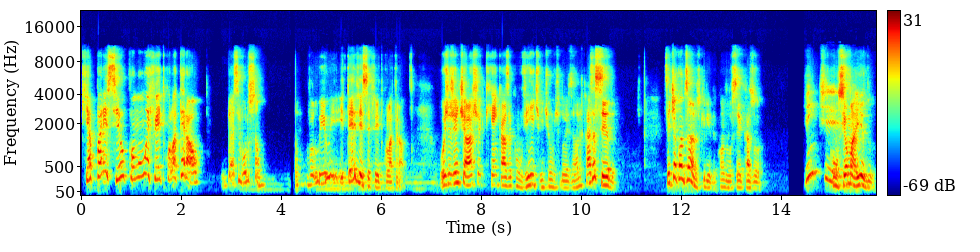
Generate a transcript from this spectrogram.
que apareceu como um efeito colateral dessa evolução evoluiu e, e, teve esse efeito colateral. Hoje a gente acha que quem casa com 20, 21, 22 anos casa cedo. Você tinha quantos anos, querida, quando você casou? 20? Com o seu marido.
